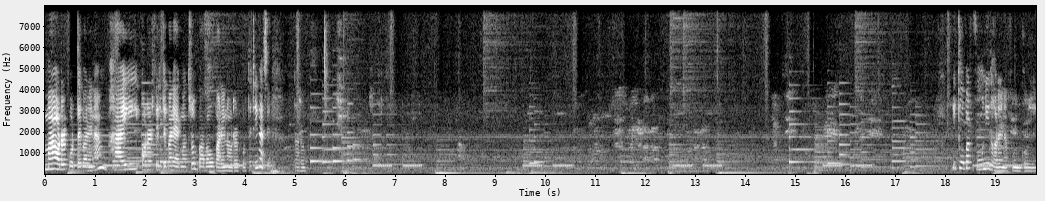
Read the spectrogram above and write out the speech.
মা অর্ডার করতে পারে না। ভাই অর্ডার ফেলতে পারে একমাত্র, বাবাও পারে না অর্ডার করতে, ঠিক আছে? ধরো তো আবার ফোনই ধরে না ফোন করলে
